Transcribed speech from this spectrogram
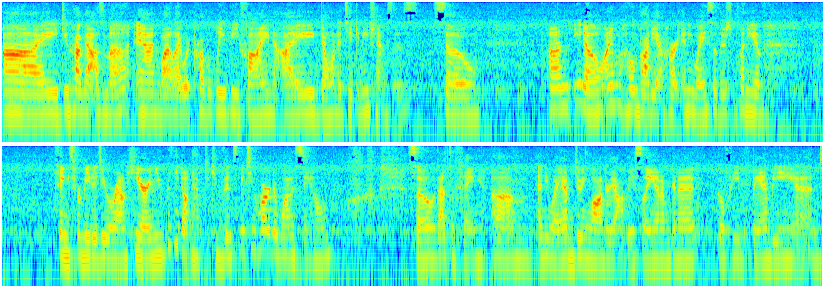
I do have asthma, and while I would probably be fine, I don't want to take any chances. So, um, you know, I'm a homebody at heart anyway, so there's plenty of things for me to do around here, and you really don't have to convince me too hard to want to stay home. so that's a thing. Um, anyway, I'm doing laundry, obviously, and I'm gonna go feed Bambi and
